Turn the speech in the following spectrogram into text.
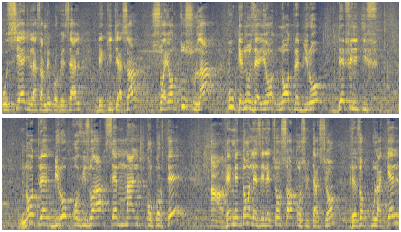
au siège de l'Assemblée provinciale de Kinshasa. Soyons tous là pour que nous ayons notre bureau définitif. Notre bureau provisoire s'est mal comporté en remettant les élections sans consultation, raison pour laquelle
